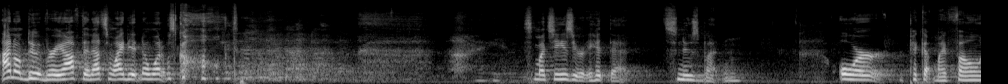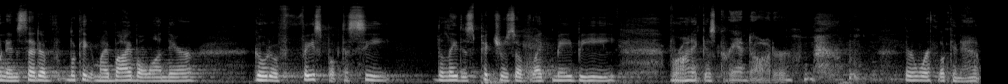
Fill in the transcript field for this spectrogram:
I don't do it very often, that's why I didn't know what it was called. it's much easier to hit that snooze button. Or pick up my phone instead of looking at my Bible on there go to Facebook to see the latest pictures of, like, maybe Veronica's granddaughter. They're worth looking at.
